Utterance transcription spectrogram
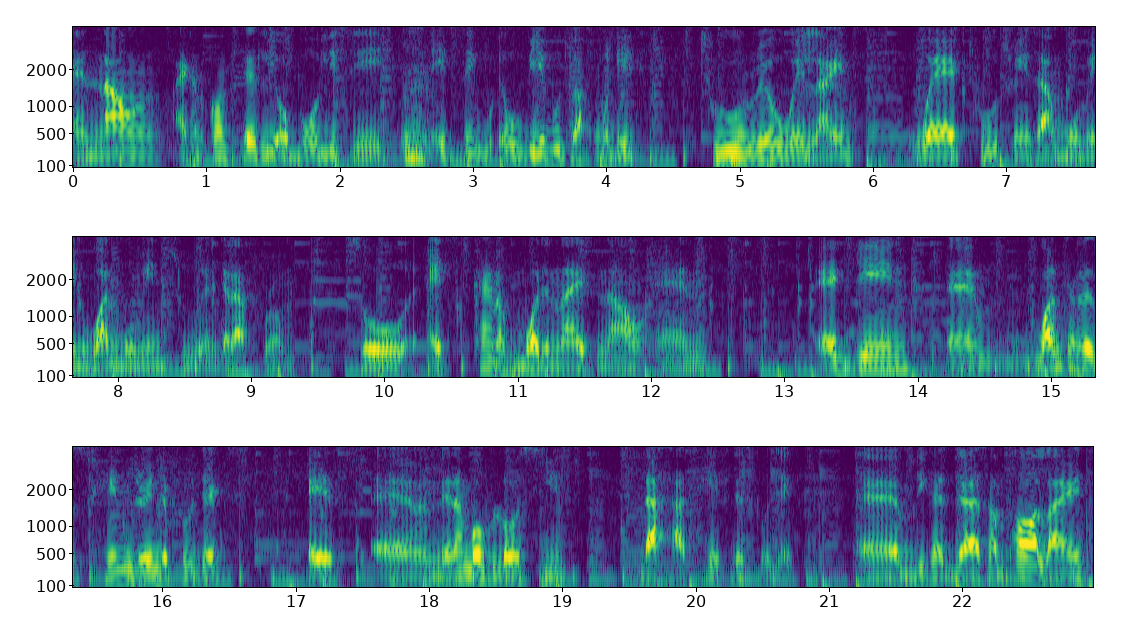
And now I can confidently or boldly say it will be able to accommodate two railway lines where two trains are moving, one moving to and the other from. So it's kind of modernized now. And again, um, one thing that is hindering the project is um, the number of lawsuits that has hit this project. Um, because there are some power lines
